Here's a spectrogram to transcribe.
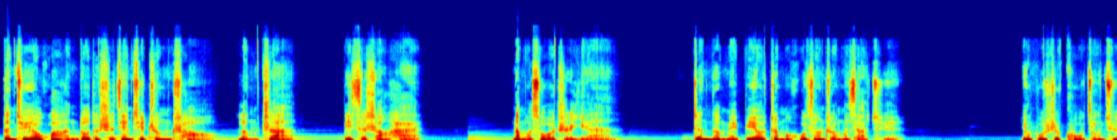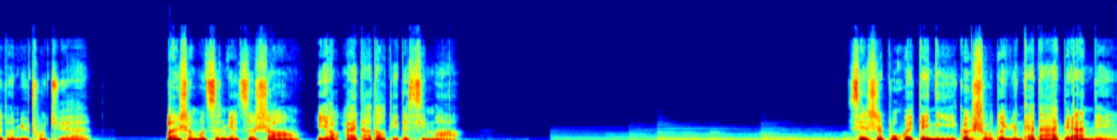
但却要花很多的时间去争吵、冷战、彼此伤害，那么恕我直言，真的没必要这么互相折磨下去。又不是苦情剧的女主角，玩什么自虐自伤也要爱他到底的戏码。现实不会给你一个守得云开的 happy ending，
